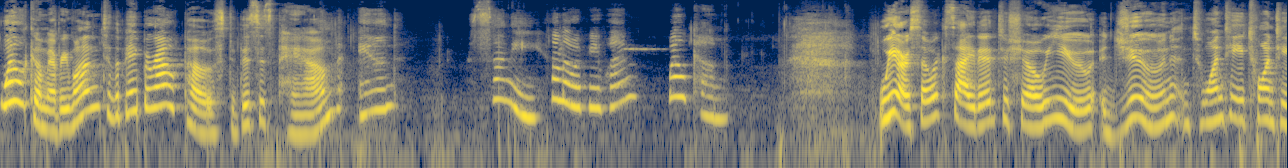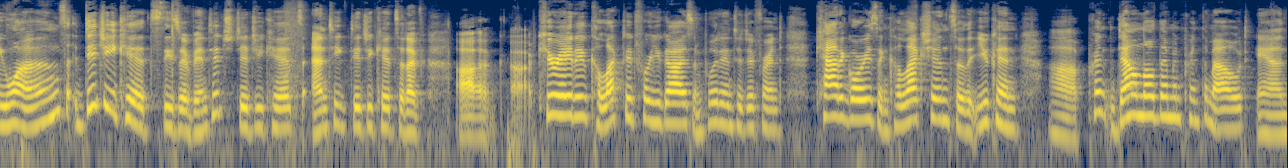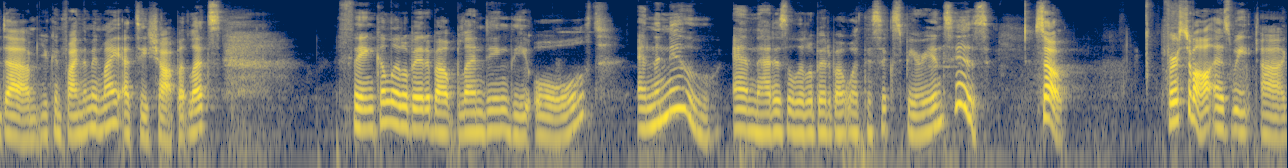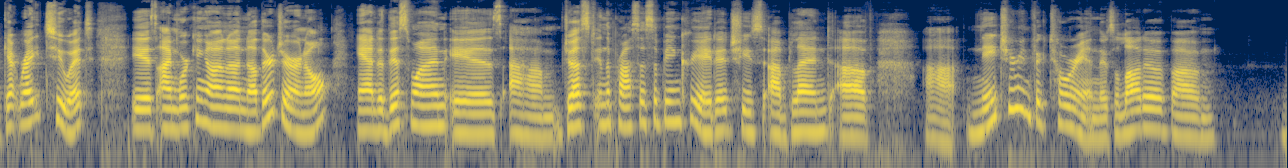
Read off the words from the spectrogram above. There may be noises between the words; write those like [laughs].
Welcome, everyone, to the Paper Outpost. This is Pam and Sunny. Hello, everyone. Welcome. We are so excited to show you June 2021's DigiKits. These are vintage DigiKits, antique DigiKits that I've uh, uh, curated, collected for you guys, and put into different categories and collections so that you can uh, print, download them and print them out, and um, you can find them in my Etsy shop. But let's think a little bit about blending the old and the new, and that is a little bit about what this experience is. So, First of all, as we uh, get right to it, is I'm working on another journal, and this one is um, just in the process of being created. She's a blend of uh, nature and Victorian. There's a lot of um,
